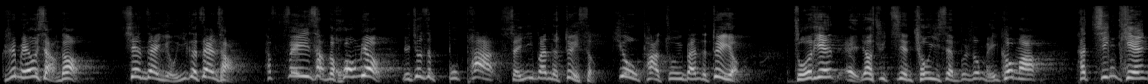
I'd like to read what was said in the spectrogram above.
可是没有想到，现在有一个战场，它非常的荒谬，也就是不怕神一般的对手，就怕猪一般的队友。昨天哎要去见邱奕胜，不是说没空吗？他今天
